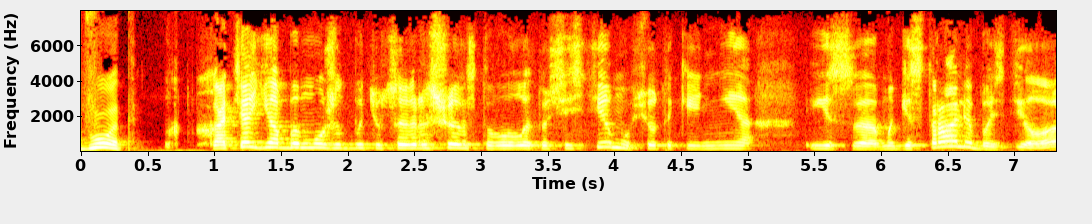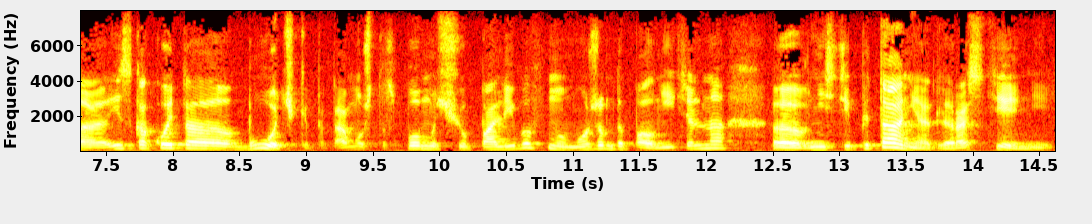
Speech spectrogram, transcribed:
вот. Хотя я бы, может быть, усовершенствовал эту систему все-таки не из э, магистрали бы сделал, а из какой-то бочки, потому что с помощью поливов мы можем дополнительно э, внести питание для растений.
